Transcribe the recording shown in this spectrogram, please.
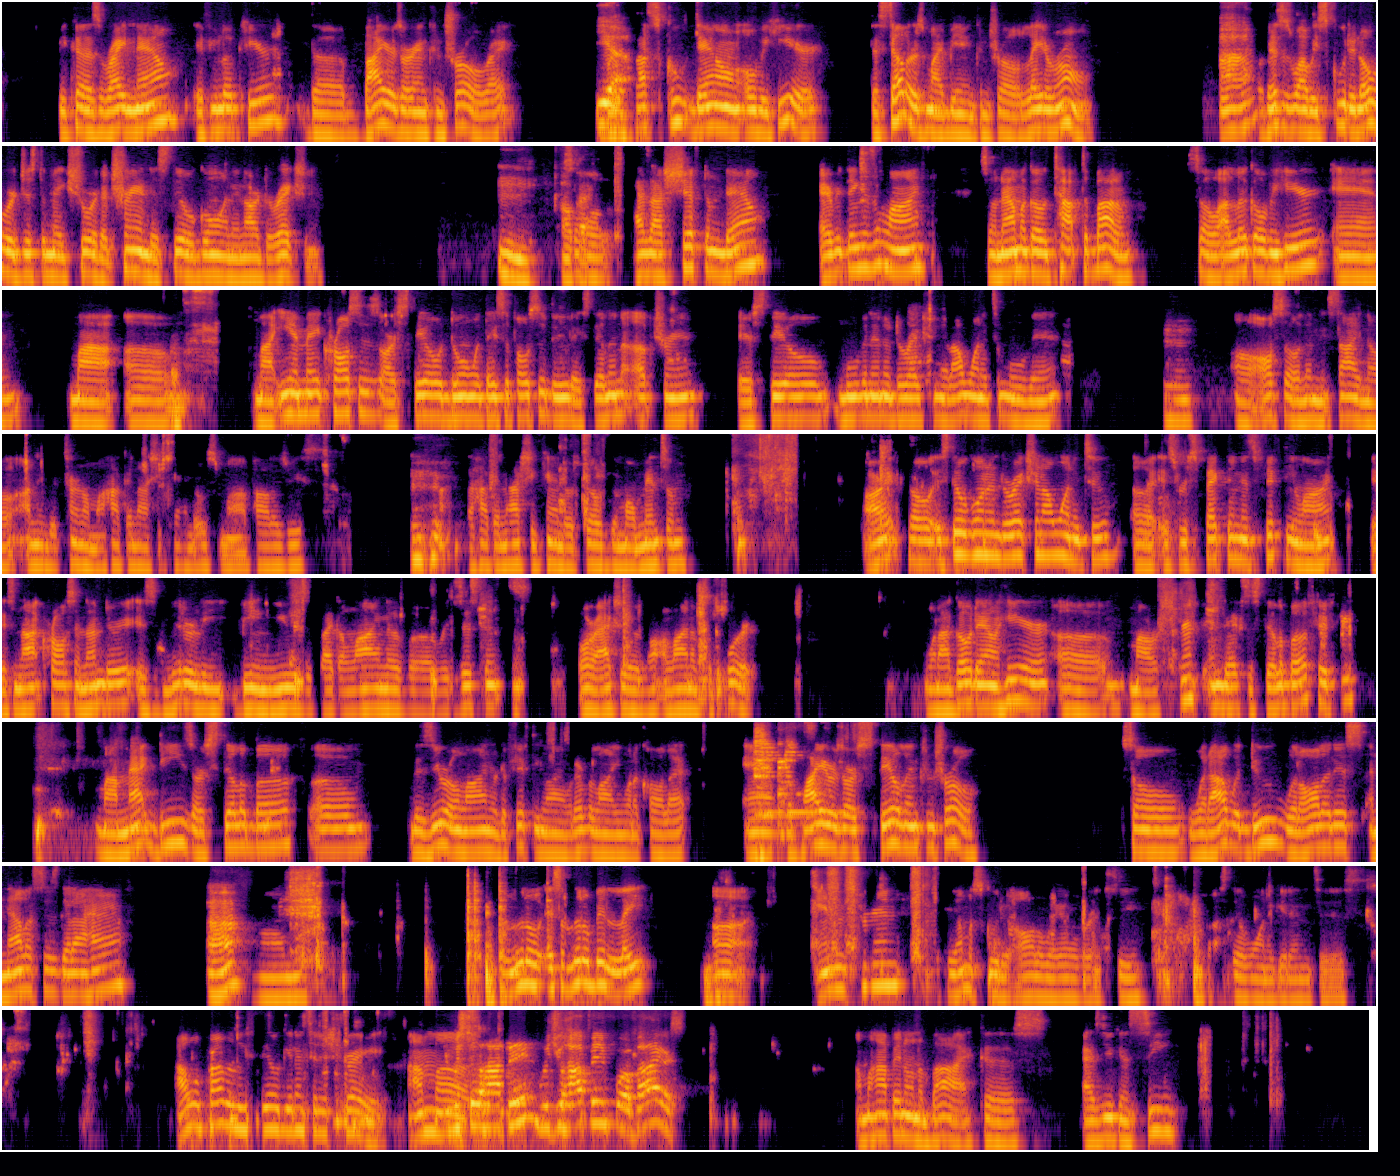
Because right now, if you look here, the buyers are in control, right? But Yeah. if I scoot down over here, the sellers might be in control later on. Uh-huh. So this is why we scooted over just to make sure the trend is still going in our direction. Mm, okay. So as I shift them down, everything is aligned. So now I'm gonna go top to bottom. So I look over here and my um, my EMA crosses are still doing what they're supposed to do. They're still in the uptrend. They're still moving in the direction that I wanted to move in. Mhm. Uh, also, let me side note, I need to turn on my Hakanashi candles. My apologies. Mhm. The Hakanashi candle shows the momentum. All right, so it's still going in the direction I wanted to. Uh, it's respecting its 50 line. It's not crossing under it. It's literally being used as like a line of uh, resistance or actually a, line of support. When I go down here, uh, my strength index is still above 50. My MACDs are still above um, the zero line or the 50 line, whatever line you want to call that. and the buyers are still in control. So what I would do with all of this analysis that I have, Uh huh. um, a little, it's a little bit late uh, in the I'm gonna scoot it all the way over and see if I still want to get into this. I will probably still get into this trade. I'm You uh, would still hop in? Would you hop in for a buy or? I'm gonna hop in on a buy because as you can see,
